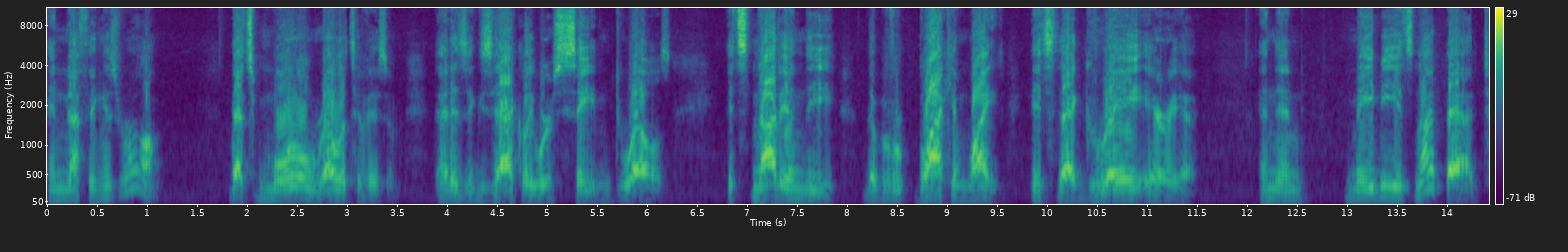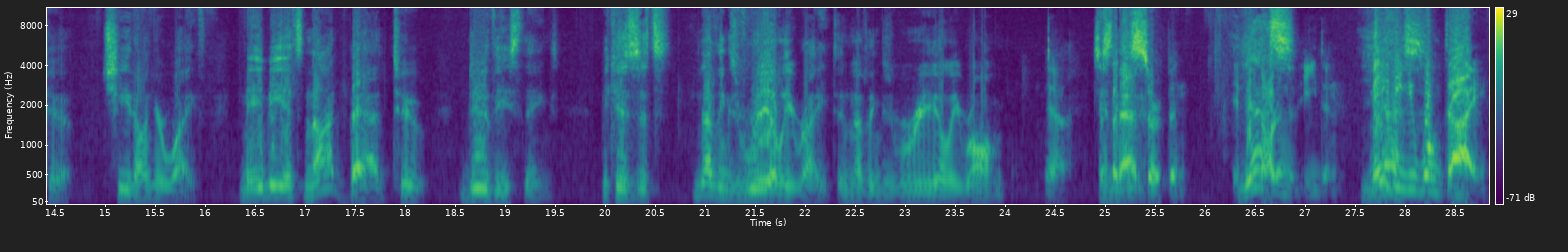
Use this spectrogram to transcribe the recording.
and nothing is wrong. That's moral relativism. That is exactly where Satan dwells. It's not in the, the black and white, it's that gray area. And then maybe it's not bad to cheat on your wife. Maybe it's not bad to do these things because it's nothing's really right and nothing's really wrong. Yeah. Just And like the that- serpent in Yes. the Garden of Eden. Maybe Yes. you won't die.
